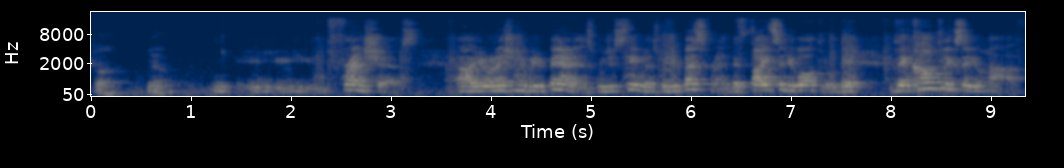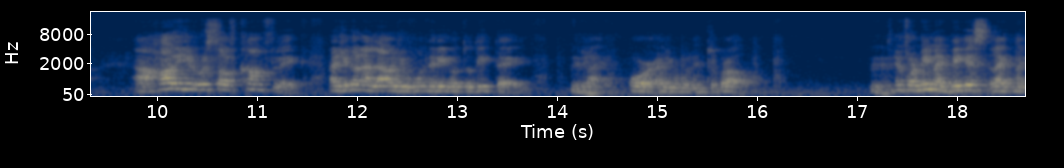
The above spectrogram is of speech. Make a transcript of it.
Sure, yeah. friendships, uh, your relationship with your parents, with your siblings, with your best friend, the fights that you go through, the, the conflicts that you have. Uh, how do you resolve conflict? Are you going to allow your wounded ego to dictate life, or are you willing to grow? And for me, my biggest, like my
